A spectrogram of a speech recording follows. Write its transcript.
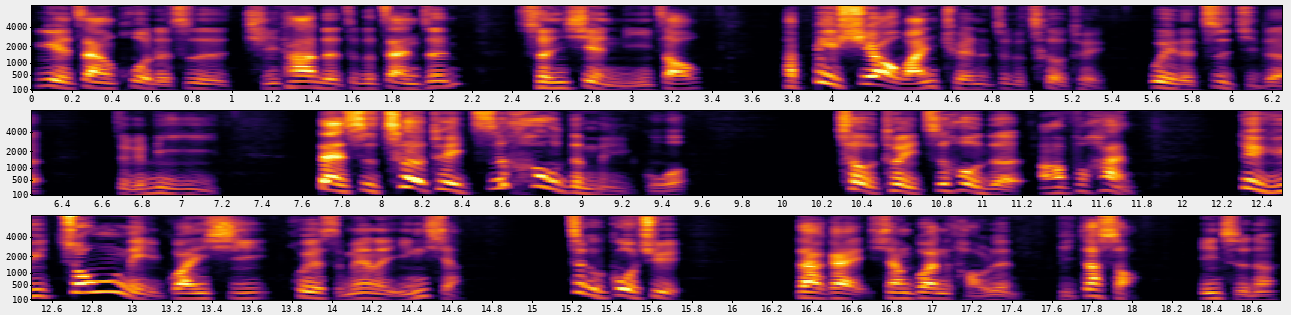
越战或者是其他的这个战争深陷泥沼。他必须要完全的这个撤退，为了自己的这个利益。但是撤退之后的美国，撤退之后的阿富汗，对于中美关系会有什么样的影响？这个过去大概相关的讨论比较少，因此呢，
